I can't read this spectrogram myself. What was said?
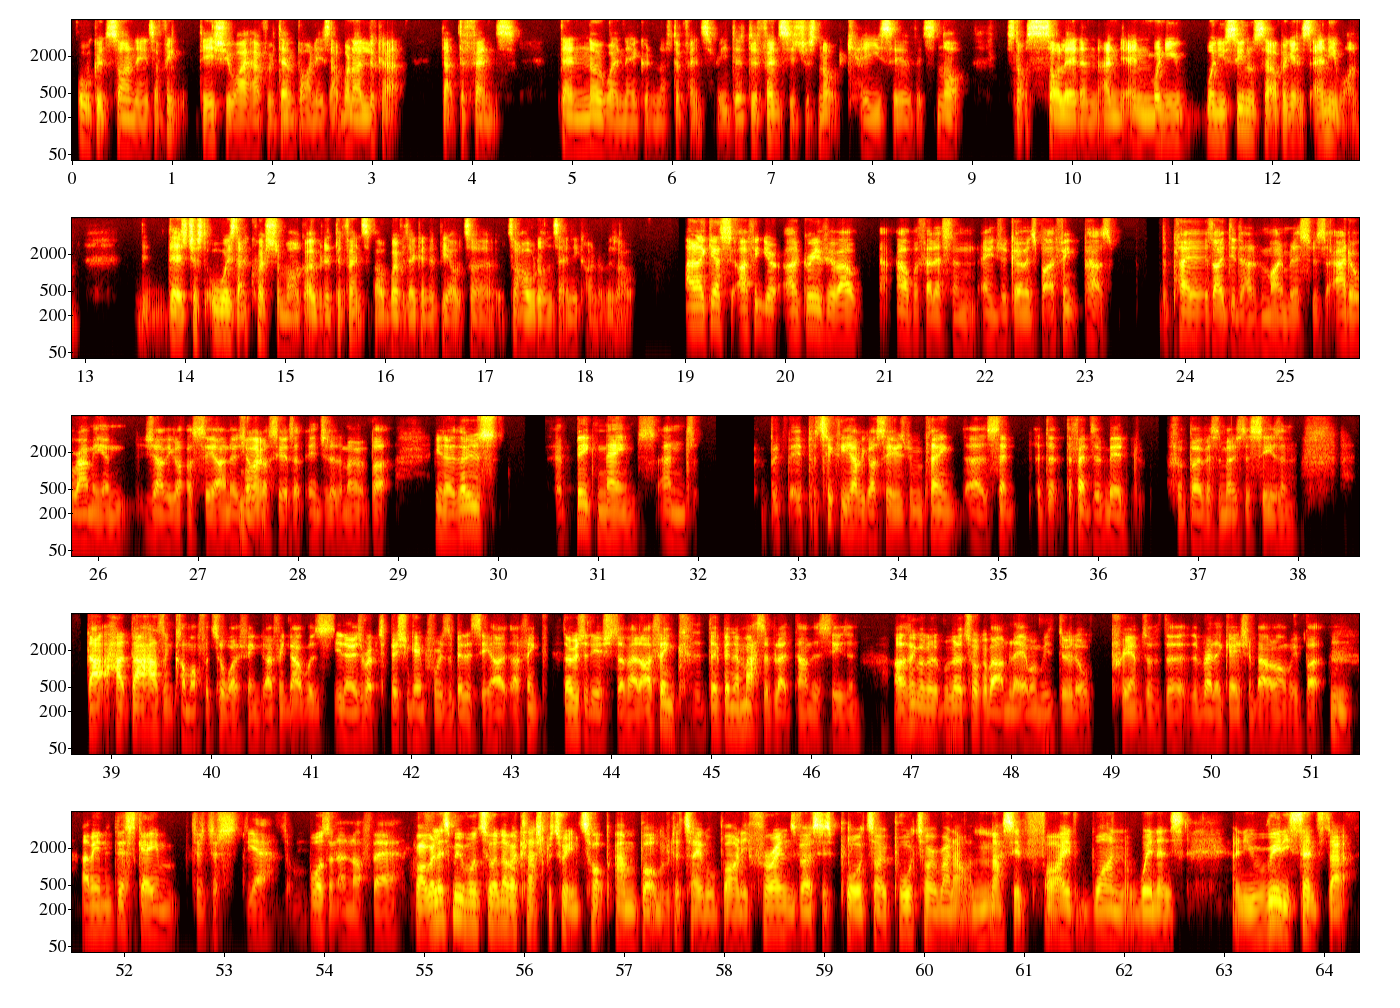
all good signings. I think the issue I have with them, Barney, is that when I look at that defense, they're nowhere near good enough defensively. The defense is just not cohesive. It's not it's not solid. And and and when you when you see them set up against anyone, there's just always that question mark over the defense about whether they're going to be able to to hold on to any kind of result. And I guess I think you're I agree with you about Alberth Elis and Angel Gomes, but I think perhaps the players I did have in mind with this was Adil Rami and Javi Garcia. I know Javi right. Garcia is injured at the moment, but you know, those big names and particularly Javi Garcia, who's been playing uh, defensive mid for Boavista most of the season. That ha- that hasn't come off at all. I think. I think that was you know his reputation came for his ability. I, I think those are the issues I've had. I think they've been a massive letdown this season. I think we're going, to, we're going to talk about them later when we do a little preempt of the, the relegation battle, aren't we? But hmm. I mean, this game just, just yeah wasn't enough there. Right, well, let's move on to another clash between top and bottom of the table. Barney Farense versus Porto. Porto ran out a massive five-one winners, and you really sense that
